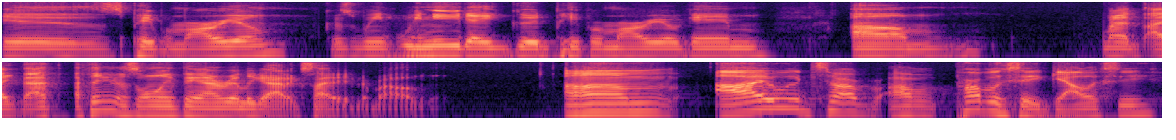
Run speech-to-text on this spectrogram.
is Paper Mario because we, we need a good Paper Mario game. Um, but like that, I think that's the only thing I really got excited about. Um, I would talk, I'll probably say Galaxy.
